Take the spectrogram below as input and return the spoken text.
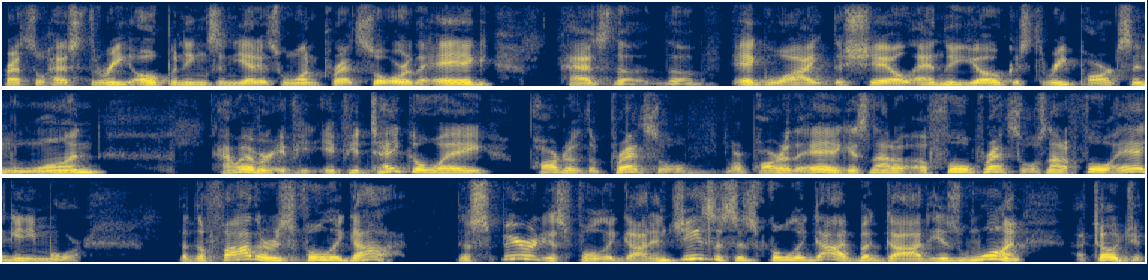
pretzel has three openings and yet it's one pretzel, or the egg has the the egg white, the shell, and the yolk. It's three parts in one. However, if you if you take away part of the pretzel or part of the egg, it's not a, a full pretzel. It's not a full egg anymore. But the Father is fully God. The Spirit is fully God, and Jesus is fully God. But God is one. I told you,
